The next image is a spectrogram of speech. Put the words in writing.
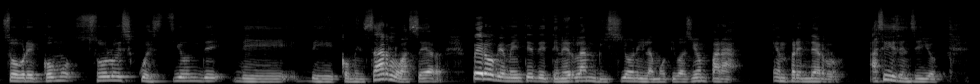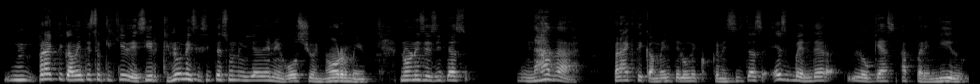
sobre cómo solo es cuestión de, comenzarlo a hacer, pero obviamente de tener la ambición y la motivación para emprenderlo. Así de sencillo. Mm, prácticamente eso qué quiere decir? Que no necesitas una idea de negocio enorme, no necesitas nada. Prácticamente lo único que necesitas es vender lo que has aprendido.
